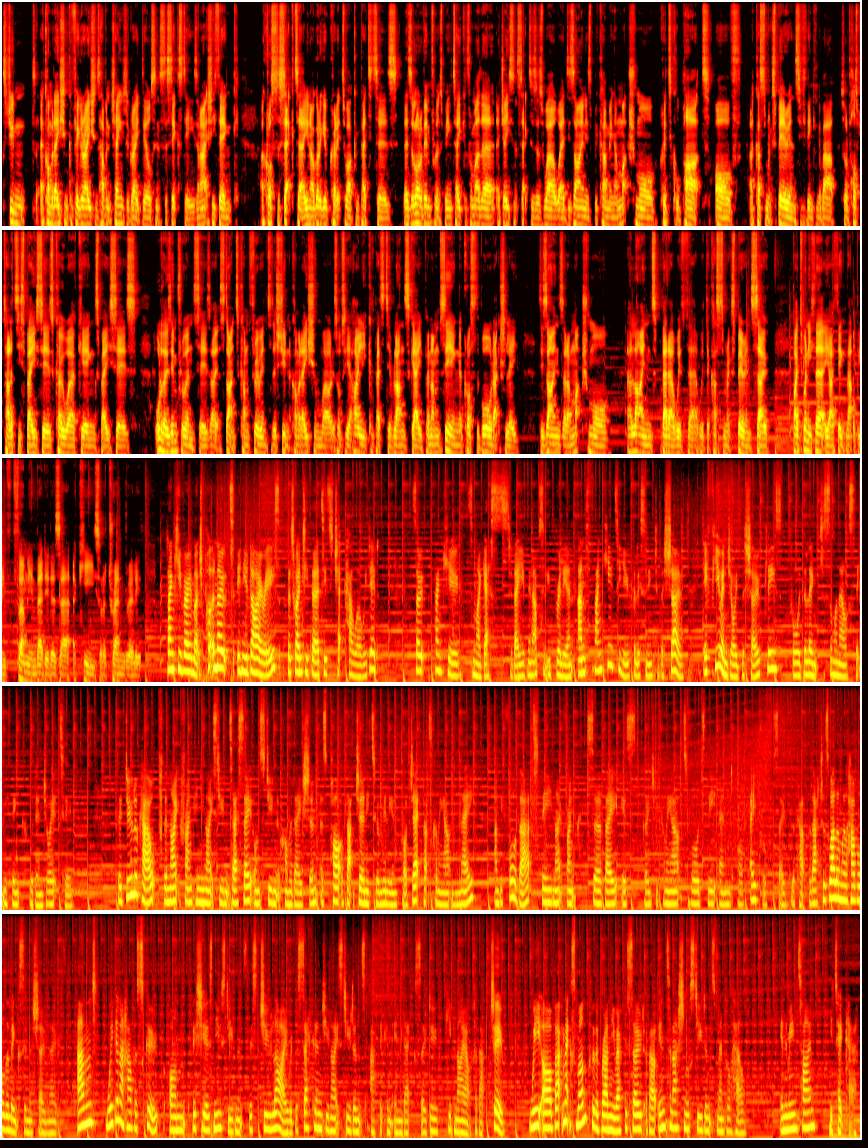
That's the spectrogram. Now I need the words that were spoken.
Student accommodation configurations haven't changed a great deal since the 60s. And I actually think across the sector. You know, I've got to give credit to our competitors. There's a lot of influence being taken from other adjacent sectors as well, where design is becoming a much more critical part of a customer experience. If you're thinking about sort of hospitality spaces, co working spaces, all of those influences are starting to come through into the student accommodation world. It's obviously a highly competitive landscape, and I'm seeing across the board actually designs that are much more aligned better with uh, with the customer experience. So by 2030, I think that will be firmly embedded as a, a key sort of trend, really. Thank you very much. Put a note in your diaries for 2030 to check how well we did. So, thank you to my guests today. You've been absolutely brilliant. And thank you to you for listening to the show. If you enjoyed the show, please forward the link to someone else that you think would enjoy it too. So do look out for the Knight Frank and Unite Students essay on student accommodation as part of that Journey to a Million project that's coming out in May. And before that, the Knight Frank survey is going to be coming out towards the end of April. So look out for that as well, and we'll have all the links in the show notes. And we're going to have a scoop on this year's new students this July with the second Unite Students Applicant Index. So do keep an eye out for that too. We are back next month with a brand new episode about international students' mental health. In the meantime, you take care.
